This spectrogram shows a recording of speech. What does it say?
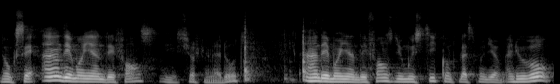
Donc c'est un des moyens de défense, et sûr qu'il y en a d'autres, un des moyens de défense du moustique contre Plasmodium. À nouveau,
